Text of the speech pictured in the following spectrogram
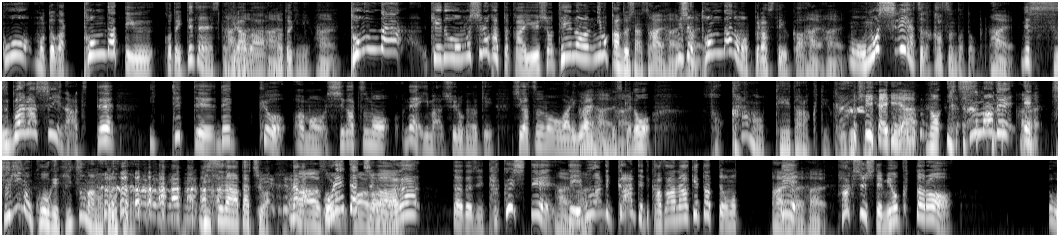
河本が飛んだっていうこと言ってたじゃないですか、はいはい。平場の時に、はい。飛んだけど面白かったから優勝っていうのにも感動したんですよ、はいはいはい。むしろ飛んだのもプラスっていうか、はいはい。もう面白いやつが勝つんだと。はいで素晴らしいなって言って言ってってで今日あもう4月もね今収録の時4月も終わりぐらいなんですけど、そっからの低たらくっていうか井口の。いやいや。のいつまで え次の攻撃いつなのって思ってる リスナーたちは。なんか俺たちはあはいはい。なたたちに託して、はいはい。で m 1でガンってって風穴開けたって思ってはいはいは拍手して見送ったら「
